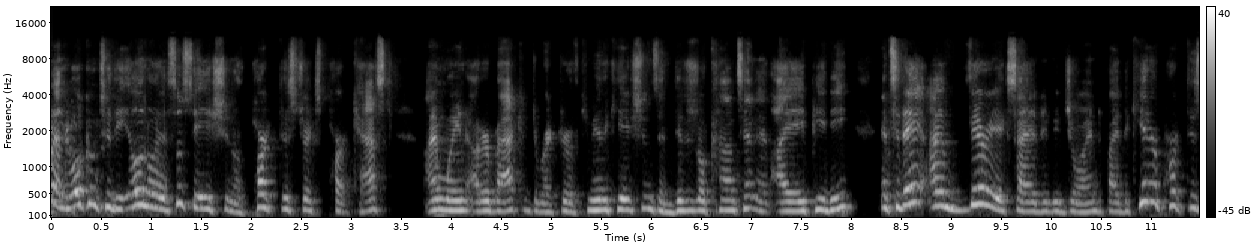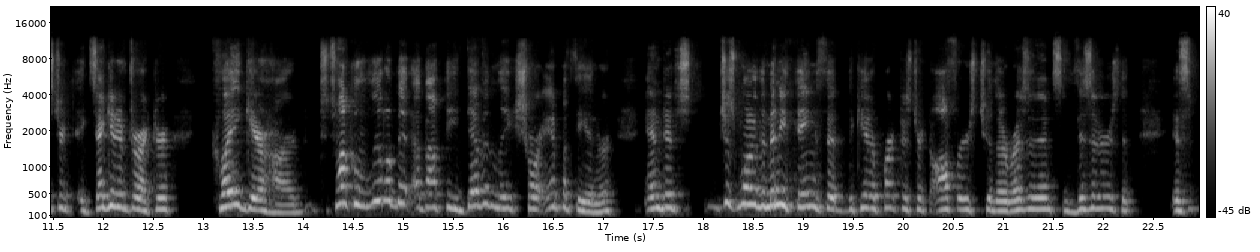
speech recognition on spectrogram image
and welcome to the Illinois Association of Park Districts Parkcast. I'm Wayne Utterback, Director of Communications and Digital Content at IAPD. And today I'm very excited to be joined by Decatur Park District Executive Director Clay Gerhard to talk a little bit about the Devon Lakeshore Amphitheater. And it's just one of the many things that Decatur Park District offers to their residents and visitors that is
